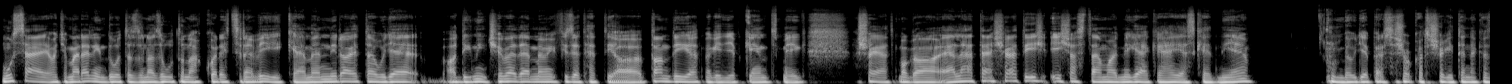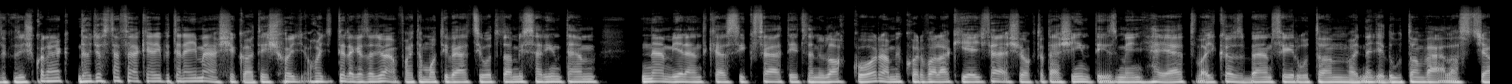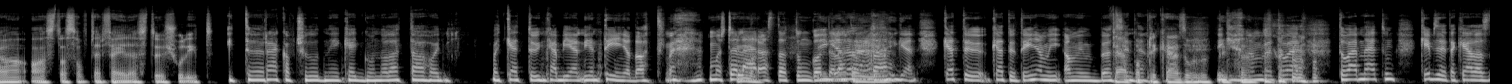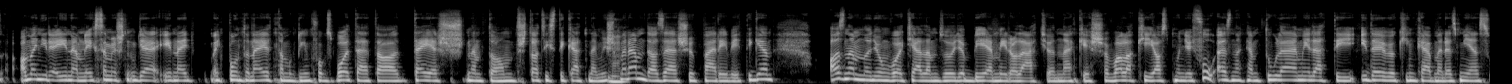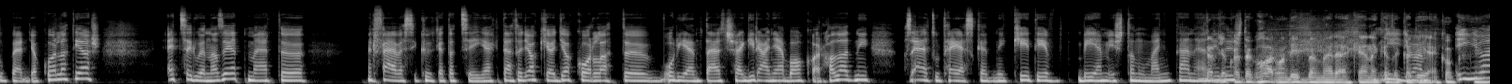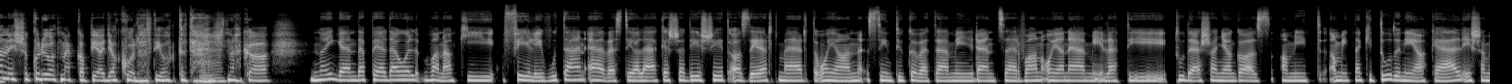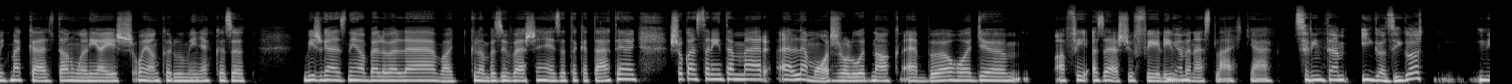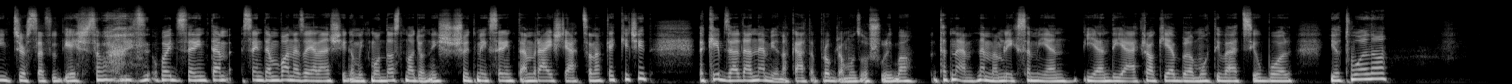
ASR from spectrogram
muszáj, hogyha már elindult azon az úton, akkor egyszerűen végig kell menni rajta, ugye addig nincs jövedelme, még fizetheti a tandíjat, meg egyébként még a saját maga ellátását is, és aztán majd még el kell helyezkednie be ugye persze sokat segítenek ezek az iskolák, de hogy aztán fel kell építeni egy másikat, és hogy, hogy tényleg ez egy olyan fajta motivációt, ami szerintem nem jelentkezik feltétlenül akkor, amikor valaki egy felsőoktatási intézmény helyett, vagy közben félúton, vagy negyedúton választja azt a szoftverfejlesztő sulit. Itt rákapcsolódnék egy gondolattal, hogy vagy kettő, inkább ilyen, ilyen tényadat. Most elárasztottunk gondolatokat. Igen, igen, kettő, kettő tény, ami, amiből szerintem... Igen, amiből tovább, tovább mehetünk. Képzeljétek el, az, amennyire én emlékszem, és ugye én egy, egy ponton eljöttem a Greenfoxból, tehát a teljes, nem tudom, statisztikát nem ismerem, de az első pár évét igen, az nem nagyon volt jellemző, hogy a BMI-ről átjönnek, és ha valaki azt mondja, hogy fú, ez nekem túl elméleti, idejövök inkább, mert ez milyen szuper gyakorlatias, egyszerűen azért, mert mert felveszik őket a cégek. Tehát, hogy aki a gyakorlat orientáltság irányába akar haladni, az el tud helyezkedni két év BM és tanulmány után elnézést. Tehát gyakorlatilag a harmad évben már elkelnek ezek van, a diákok. Így van, és akkor ő ott megkapja a gyakorlati oktatásnak a... Na igen, de például van, aki fél év után elveszti a lelkesedését azért, mert olyan szintű követelményrendszer van, olyan elméleti tudásanyag az, amit, amit neki tudnia kell, és amit meg kell tanulnia, és olyan körülmények között vizsgáznia belőle, vagy különböző versenyhelyzeteket átélni, hogy sokan szerintem már lemorzsolódnak ebből, hogy a fél, az első fél évben Igen. ezt látják. Szerintem igaz-igaz, nincs összefüggés, szóval hogy szerintem, szerintem van ez a jelenség, amit mondasz, nagyon is, sőt, még szerintem rá is játszanak egy kicsit, de képzeld el, nem jönnek át a programozósuliba. Tehát nem, nem emlékszem ilyen, ilyen diákra, aki ebből a motivációból jött volna,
